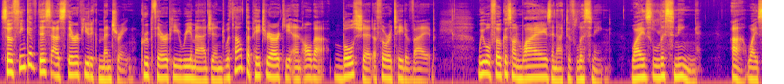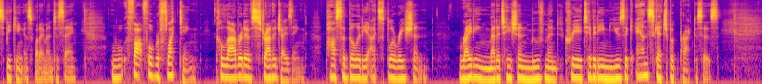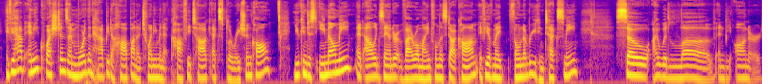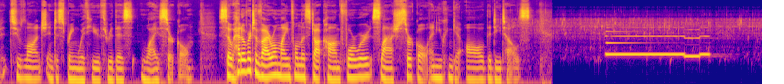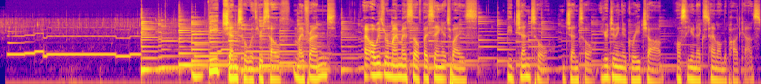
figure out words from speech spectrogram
So think of this as therapeutic mentoring, group therapy reimagined without the patriarchy and all that bullshit authoritative vibe we will focus on wise and active listening. Wise listening. Ah, wise speaking is what I meant to say. Thoughtful reflecting, collaborative strategizing, possibility exploration, writing, meditation, movement, creativity, music, and sketchbook practices. If you have any questions, I'm more than happy to hop on a 20 minute coffee talk exploration call. You can just email me at alexander at viralmindfulness.com. If you have my phone number, you can text me. So I would love and be honored to launch into spring with you through this wise circle. So head over to viralmindfulness.com forward slash circle and you can get all the details. Be gentle with yourself, my friend. I always remind myself by saying it twice. Be gentle, gentle. You're doing a great job. I'll see you next time on the podcast.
